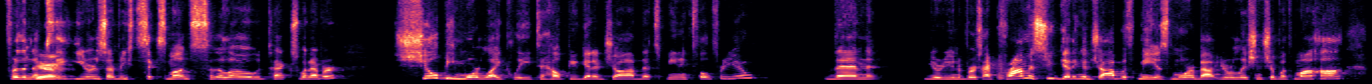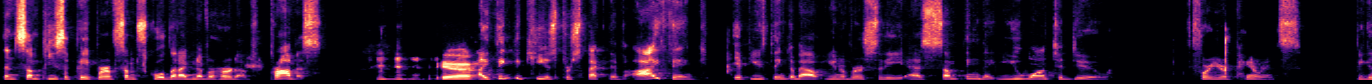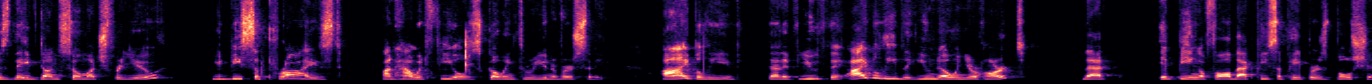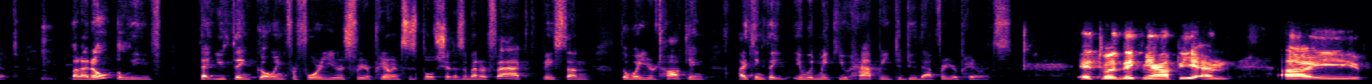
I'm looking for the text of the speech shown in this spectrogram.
for the next yeah. eight years, every six months, hello, text, whatever, she'll be more likely to help you get a job that's meaningful for you than your universe. I promise you, getting a job with me is more about your relationship with Maha than some piece of paper of some school that I've never heard of. Promise. yeah. I think the key is perspective. I think if you think about university as something that you want to do for your parents because they've done so much for you, you'd be surprised on how it feels going through university. I believe that if you think, I believe that you know in your heart that it being a fallback piece of paper is bullshit. But I don't believe that you think going for four years for your parents is bullshit. As a matter of fact, based on the way you're talking, I think that it would make you happy to do that for your parents. It would make me happy, and I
